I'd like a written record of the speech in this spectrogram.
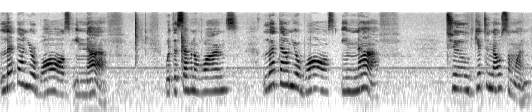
Let down your walls enough. With the Seven of Wands, let down your walls enough to get to know someone.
